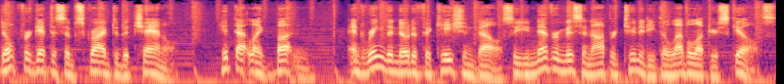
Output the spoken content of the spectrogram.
don't forget to subscribe to the channel, hit that like button, and ring the notification bell so you never miss an opportunity to level up your skills.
